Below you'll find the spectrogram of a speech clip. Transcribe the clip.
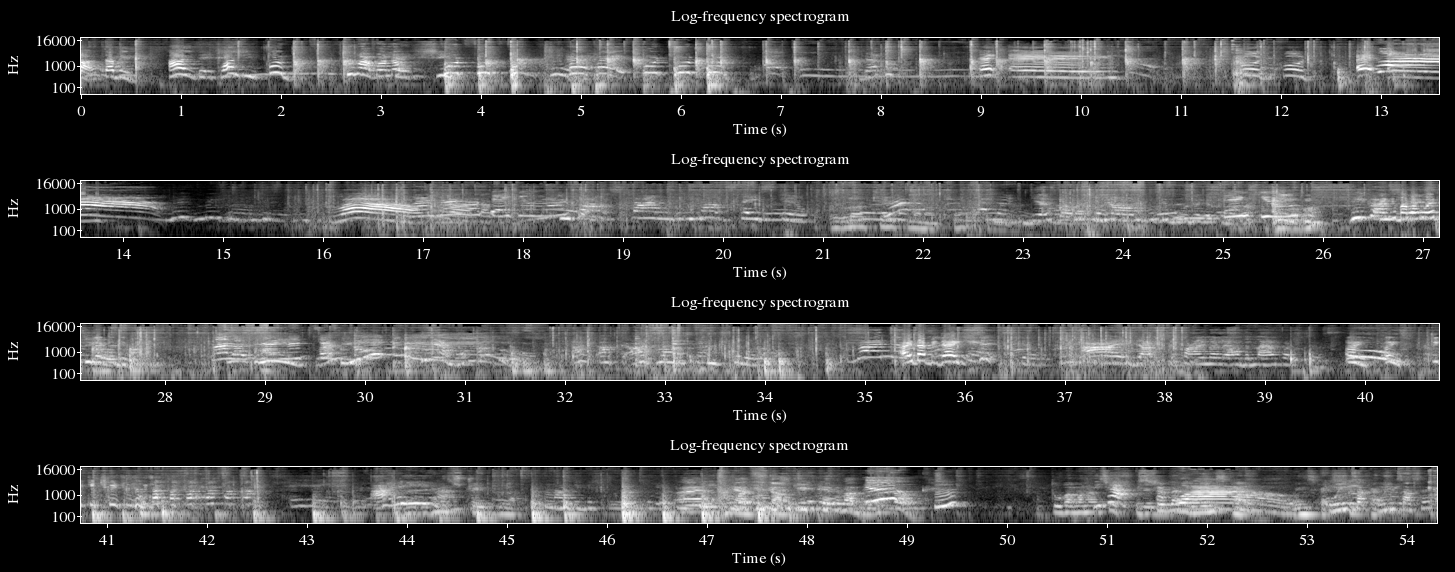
Suba, Tabi. Ai, Wandi, food. Suba, Bolo. Food, food, food. Hey, hey, food, food, food. Hey, hey. Food, food. Hey. Wow. Wow. Wow. Stay still. Thank you. Thank you, Baba. Thank you, Baba. Thank you. Thank you. Thank you. Thank you. আই দাবি দাই I just finally আমাদের নায়ক আসছে ওই ওই তুই কিছু কিছু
